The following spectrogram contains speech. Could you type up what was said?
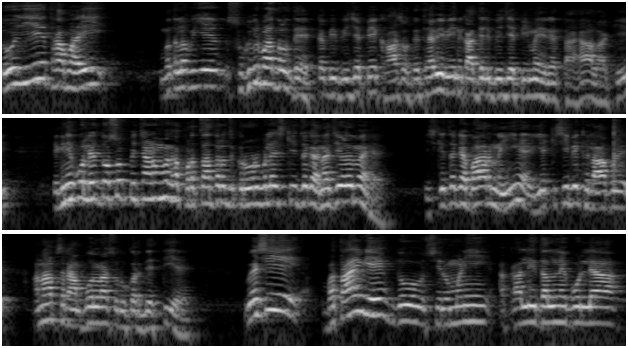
तो ये था भाई मतलब ये सुखबीर बादल थे, कभी बीजेपी खास होते थे, अभी भी इनका दिल बीजेपी में ही रहता है, हालाँकि। लेकिन ये बोले, दो सौ पिचानवे का पर्चा दर्ज करोड़ बोले इसकी जगह ना में है। इसकी जगह बाहर नहीं है, ये किसी भी खिलाफ अनाप शनाप बोलना शुरू कर देती है। वैसे बताएँगे, जो शिरोमणि अकाली दल ने बोलिया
